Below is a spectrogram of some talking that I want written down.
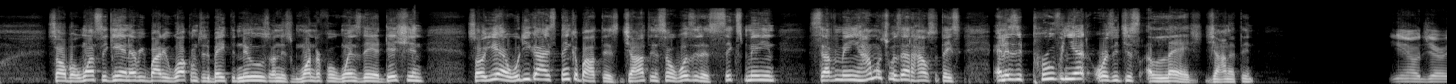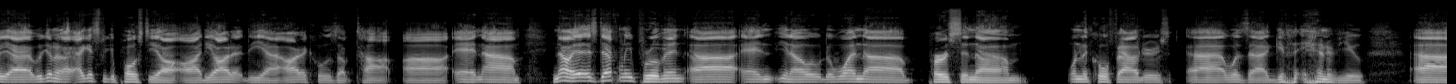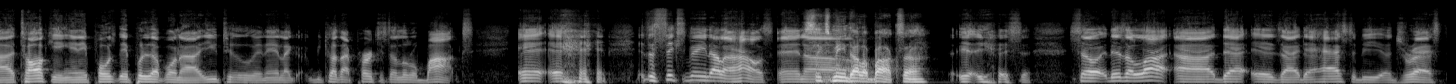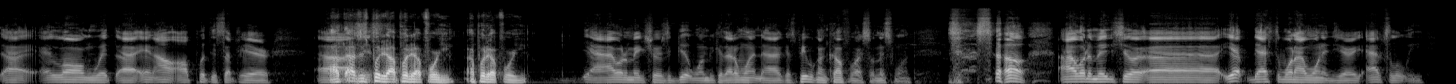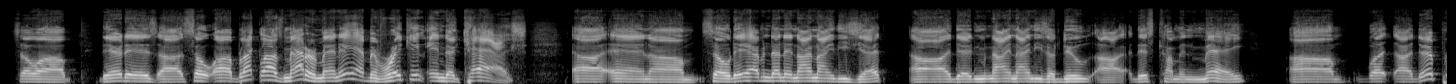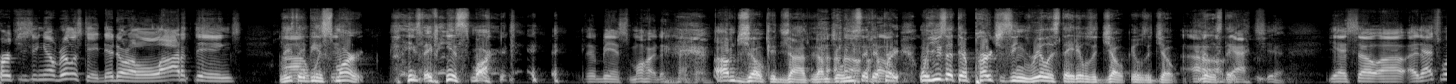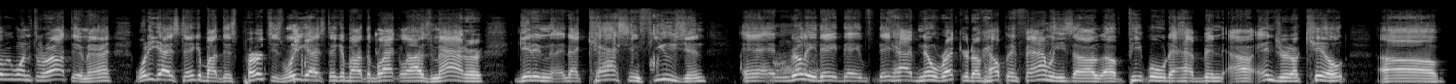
So, but once again, everybody, welcome to debate the news on this wonderful Wednesday edition. So, yeah, what do you guys think about this, Jonathan? So, was it a six million, seven million? How much was that house that they? And is it proven yet, or is it just alleged, Jonathan? You know, Jerry, uh, we're gonna. I guess we could post the uh, the art the uh, articles up top. Uh, and um, no, it's definitely proven. Uh, and you know, the one uh, person, um, one of the co-founders, uh, was uh, giving an interview, uh, talking, and they post they put it up on uh, YouTube, and then like because I purchased a little box, and, and it's a six million dollar house, and uh, six million dollar box, huh? Yeah, yes. So there's a lot uh, that is uh, that has to be addressed uh, along with, uh, and I'll, I'll put this up here. I, I just put it. I put it up for you. I put it up for you. Yeah, I want to make sure it's a good one because I don't want because uh, people can come for us on this one. so I want to make sure. Uh, yep, that's the one I wanted, Jerry. Absolutely. So uh, there it is. Uh, so uh, Black Lives Matter, man, they have been raking in the cash, uh, and um, so they haven't done their 990s yet. Uh, their 990s are due uh, this coming May. Um, but uh, they're purchasing real estate. They're doing a lot of things. At least they uh, being smart. At least they're being smart. they're being smart. I'm joking, Jonathan. I'm joking. When you, said they're pur- when you said they're purchasing real estate, it was a joke. It was a joke. Real oh, estate. Gotcha. Yeah, so uh, that's what we want to throw out there, man. What do you guys think about this purchase? What do you guys think about the Black Lives Matter getting that cash infusion and really they they they have no record of helping families uh, of people that have been uh, injured or killed uh,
